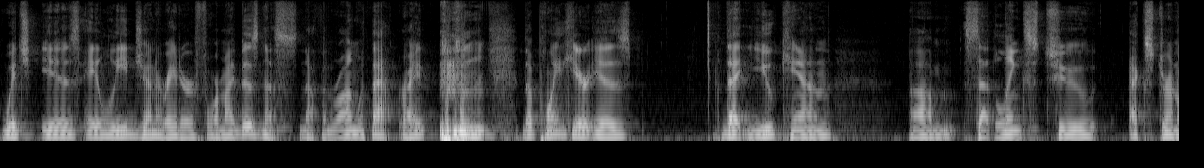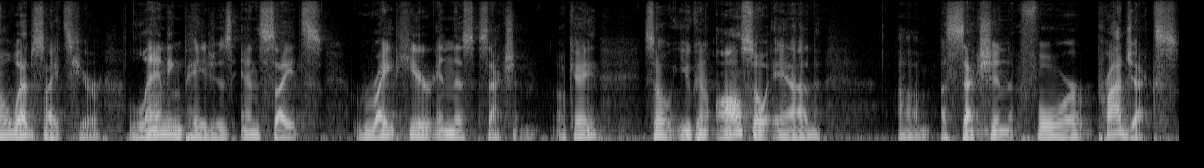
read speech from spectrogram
which is a lead generator for my business. Nothing wrong with that, right? the point here is that you can um, set links to external websites here, landing pages and sites right here in this section. Okay, so you can also add um, a section for projects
